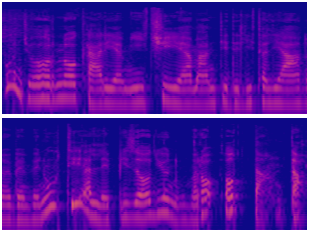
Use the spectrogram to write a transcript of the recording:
Buongiorno cari amici e amanti dell'italiano e benvenuti all'episodio numero 80.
